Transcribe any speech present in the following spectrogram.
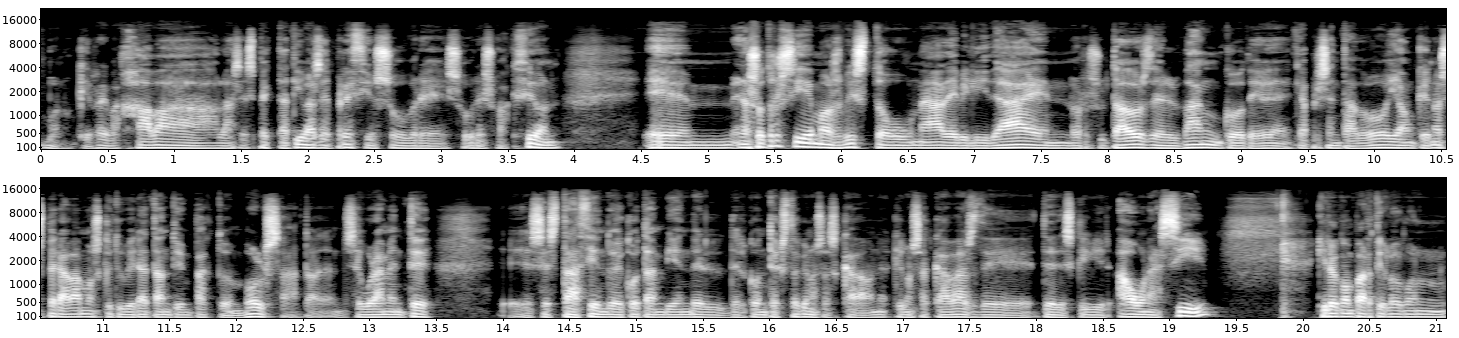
bueno, que rebajaba las expectativas de precios sobre, sobre su acción. Em, nosotros sí hemos visto una debilidad en los resultados del banco que ha presentado hoy, aunque no esperábamos que tuviera tanto impacto en bolsa. Seguramente eh, se está haciendo eco también del, contexto que nos, que nos acabas de, describir. Aún así, quiero compartirlo con,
